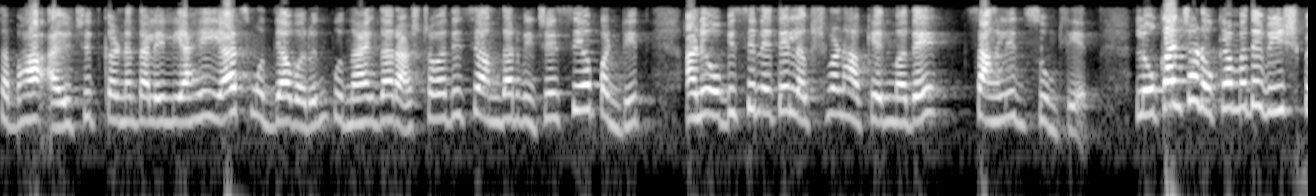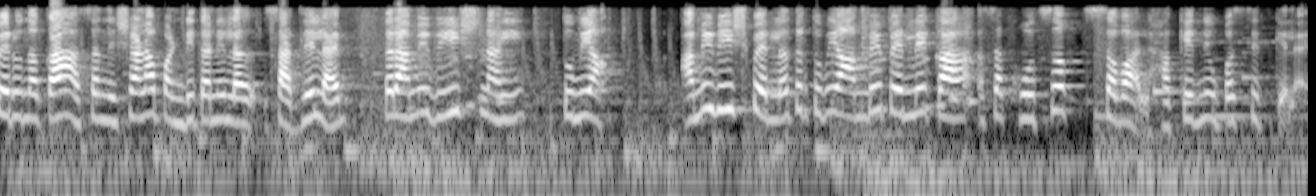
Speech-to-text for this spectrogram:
सभा आयोजित करण्यात आलेली आहे याच मुद्द्यावरून पुन्हा एकदा राष्ट्रवादीचे आमदार विजयसिंह पंडित आणि ओबीसी नेते लक्ष्मण हाकेंमध्ये चांगलीच झुंपली आहेत लोकांच्या डोक्यामध्ये विष पेरू नका असा निशाणा पंडितांनी साधलेला आहे. तर आम्ही विष नाही तुम्ही आम्ही विष पेरलं तर तुम्ही आंबे पेरले का असा खोचक सवाल हाकेंनी उपस्थित केलाय.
